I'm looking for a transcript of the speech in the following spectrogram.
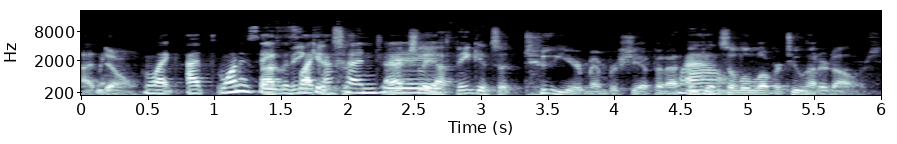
I don't. Like, I want to say it was like a hundred. actually I think it's a two-year membership, and I think it's a little over two hundred dollars.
